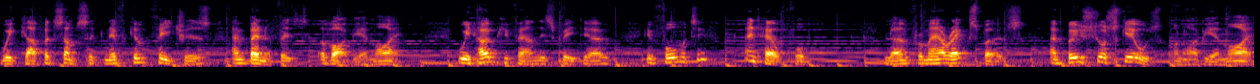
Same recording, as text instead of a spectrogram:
we covered some significant features and benefits of IBMI. We hope you found this video informative and helpful. Learn from our experts and boost your skills on IBMI.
